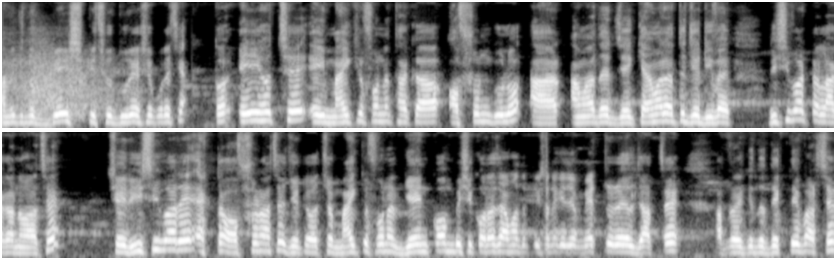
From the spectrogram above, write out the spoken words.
আমি কিন্তু বেশ কিছু দূরে এসে পড়েছি। তো এই হচ্ছে এই মাইক্রোফোনে থাকা অপশনগুলো আর আমাদের যে ক্যামেরাতে যে ডিভাইস রিসিভারটা লাগানো আছে সেই রিসিভারে একটা অপশন আছে, যেটা হচ্ছে মাইক্রোফোনের গেইন কম বেশি করা যায়। আমাদের পিছনে যে মেট্রো রেল যাচ্ছে, আপনারা কিন্তু দেখতেই পাচ্ছেন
